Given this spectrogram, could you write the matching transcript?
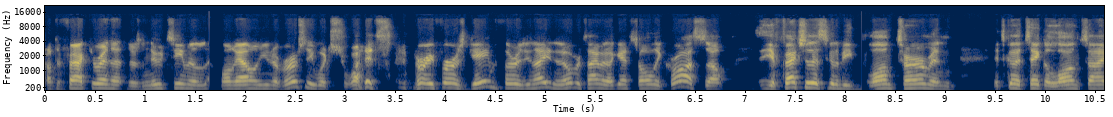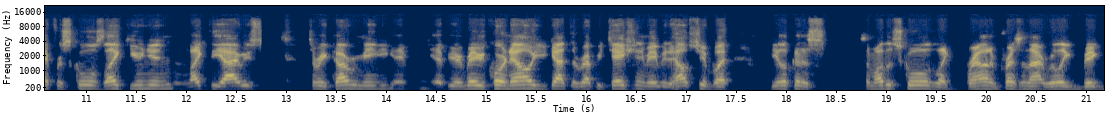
have to factor in that there's a new team in Long Island University, which won its very first game Thursday night in overtime against Holy Cross. So the effects of this is going to be long term, and it's going to take a long time for schools like Union, like the Ivies, to recover. I mean, if, you're maybe Cornell, you got the reputation, maybe it helps you, but you look at a, some other schools like Brown and Princeton, not really big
